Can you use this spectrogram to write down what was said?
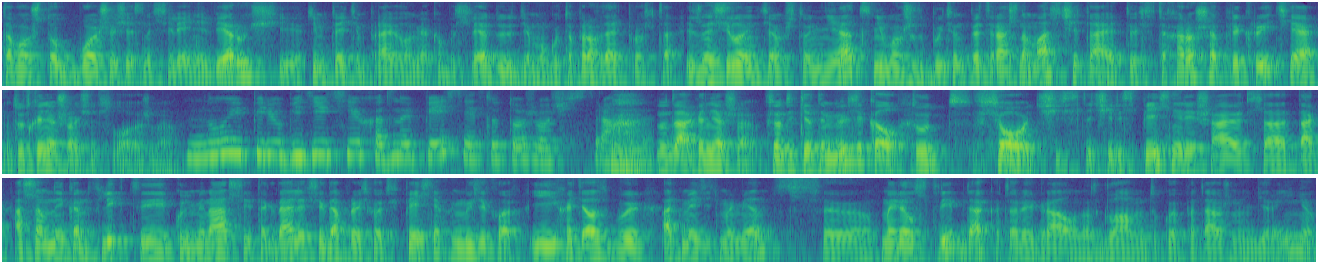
того, что большая часть населения верующие, каким-то этим правилам якобы следуют, где могут оправдать просто изнасилование тем, что нет, не может быть, он пять раз намаз читает. То есть это хорошее прикрытие. Тут, конечно, очень сложно. Ну и переубедить их одной песней, это тоже очень странно. Ну да, конечно. Все-таки это мюзикл. Тут все чисто через песни решаются. Так, основные конфликты, кульминации так далее всегда происходят в песнях, в мюзиклах. И хотелось бы отметить момент с э, Мэрил Стрип, да, которая играла у нас главную такую эпатажную героиню,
